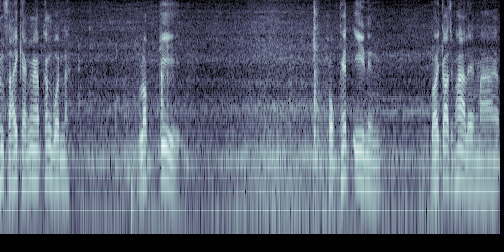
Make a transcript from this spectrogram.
นั้นสายแข็งนะครับข้างบนนะล็อกกี้ 6HE 1 195 แรงม้าครับ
